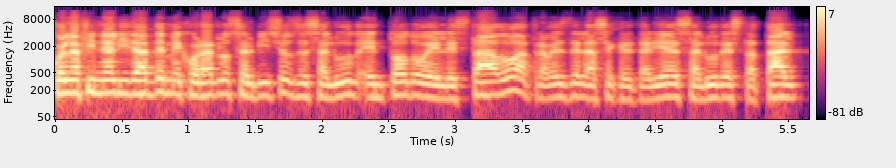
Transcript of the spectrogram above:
Con la finalidad de mejorar los servicios de salud en todo el estado a través de la Secretaría de Salud Estatal,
